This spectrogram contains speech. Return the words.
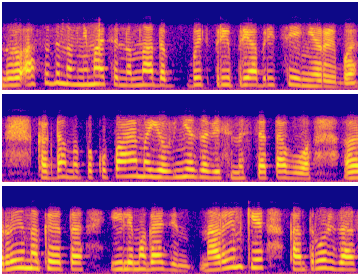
Ну, особенно внимательным надо быть при приобретении рыбы. Когда мы покупаем ее, вне зависимости от того, э, рынок это или магазин. На рынке контроль за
